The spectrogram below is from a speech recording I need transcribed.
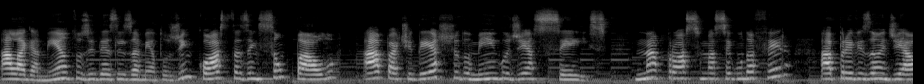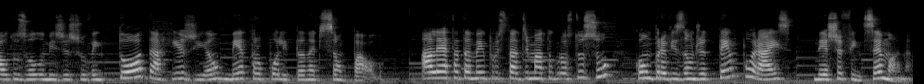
alagamentos e deslizamentos de encostas em São Paulo a partir deste domingo, dia 6. Na próxima segunda-feira, a previsão é de altos volumes de chuva em toda a região metropolitana de São Paulo. Alerta também para o estado de Mato Grosso do Sul, com previsão de temporais neste fim de semana.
